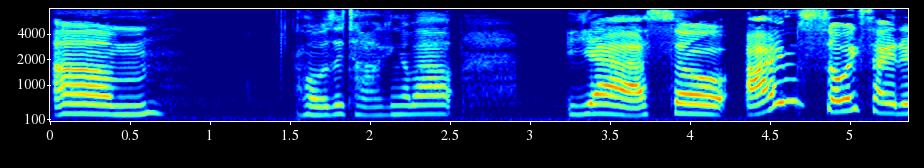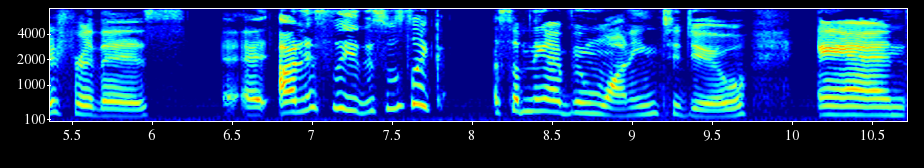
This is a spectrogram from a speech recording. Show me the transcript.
um what was I talking about? Yeah, so I'm so excited for this. Honestly, this was like something I've been wanting to do and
